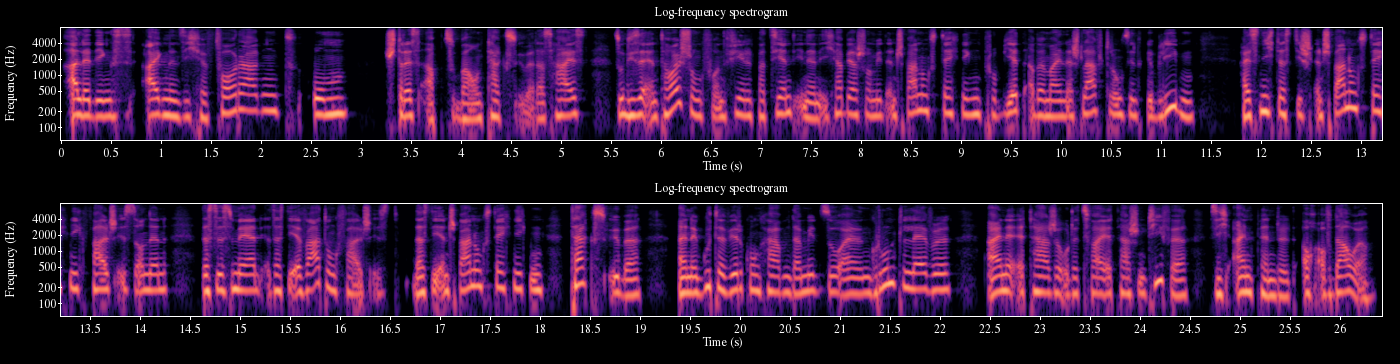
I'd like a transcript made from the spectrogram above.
allerdings eignen sich hervorragend, um Stress abzubauen tagsüber. Das heißt, so diese Enttäuschung von vielen PatientInnen, ich habe ja schon mit Entspannungstechniken probiert, aber meine Schlafstörungen sind geblieben, heißt nicht, dass die Entspannungstechnik falsch ist, sondern dass es mehr, dass die Erwartung falsch ist, dass die Entspannungstechniken tagsüber eine gute Wirkung haben, damit so ein Grundlevel eine Etage oder zwei Etagen tiefer sich einpendelt, auch auf Dauer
